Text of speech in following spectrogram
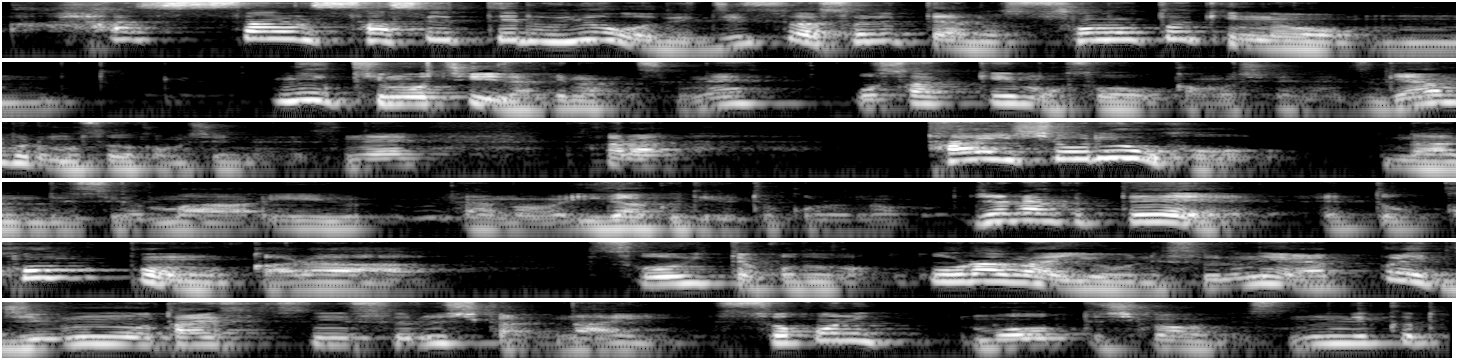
発散させてるようで、実はそれってあの、その時の、うん、に気持ちいいだけなんですよね。お酒もそうかもしれないです。ギャンブルもそうかもしれないですね。だから、対処療法なんですよ。まあ、あの、医学でいうところの。じゃなくて、えっと、根本からそういったことが起こらないようにするには、やっぱり自分を大切にするしかない。そこに戻ってしまうんです。で、こと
